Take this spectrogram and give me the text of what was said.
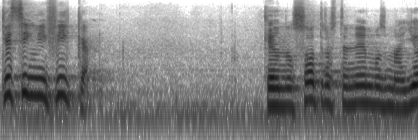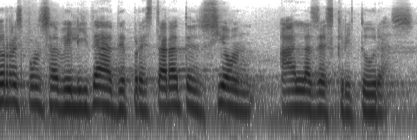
¿Qué significa? que nosotros tenemos mayor responsabilidad de prestar atención a las escrituras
